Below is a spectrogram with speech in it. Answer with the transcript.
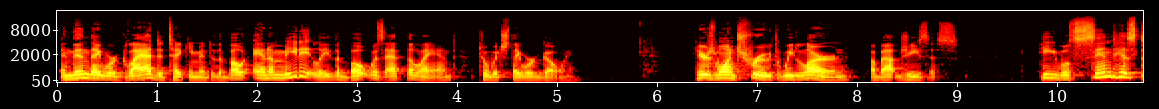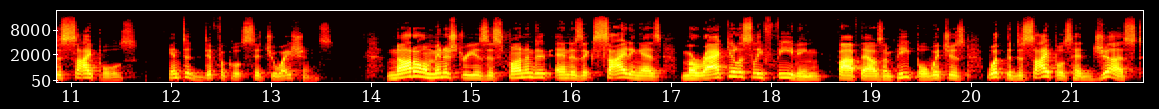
And then they were glad to take him into the boat, and immediately the boat was at the land to which they were going. Here's one truth we learn about Jesus He will send his disciples into difficult situations. Not all ministry is as fun and as exciting as miraculously feeding 5,000 people, which is what the disciples had just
